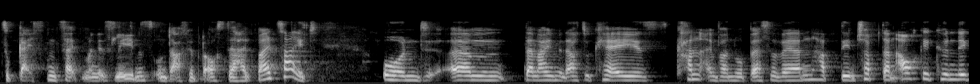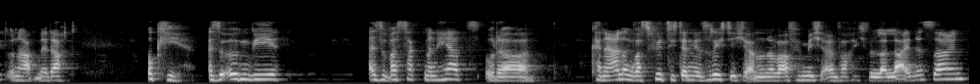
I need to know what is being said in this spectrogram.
zur Geistenzeit meines Lebens und dafür brauchst du halt mal Zeit. Und ähm, dann habe ich mir gedacht, okay, es kann einfach nur besser werden, habe den Job dann auch gekündigt und habe mir gedacht, okay, also irgendwie also was sagt mein Herz oder keine Ahnung, was fühlt sich denn jetzt richtig an? Und da war für mich einfach, ich will alleine sein.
